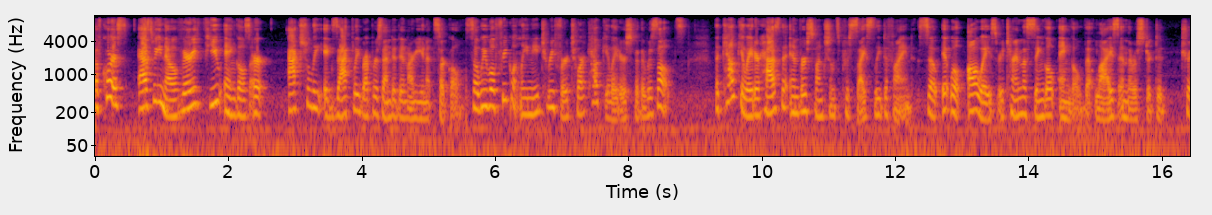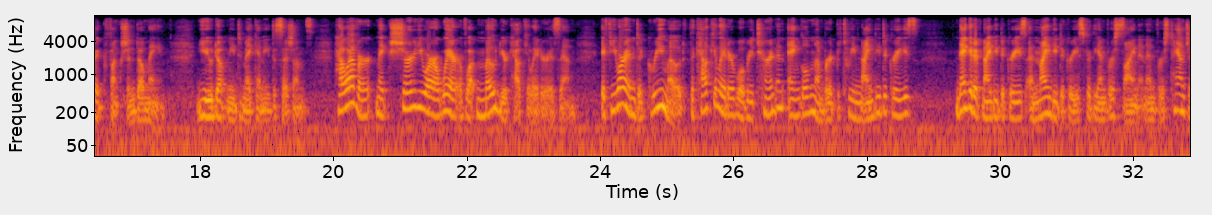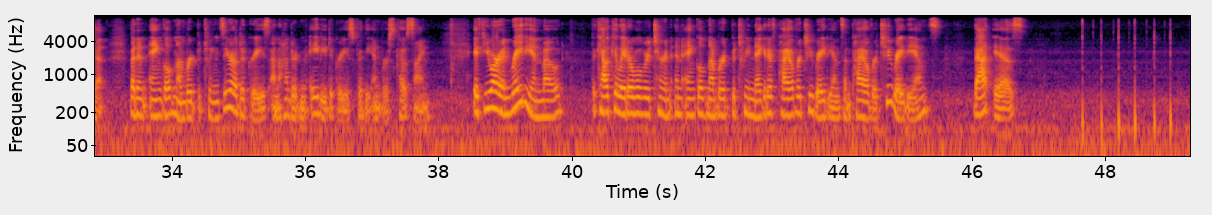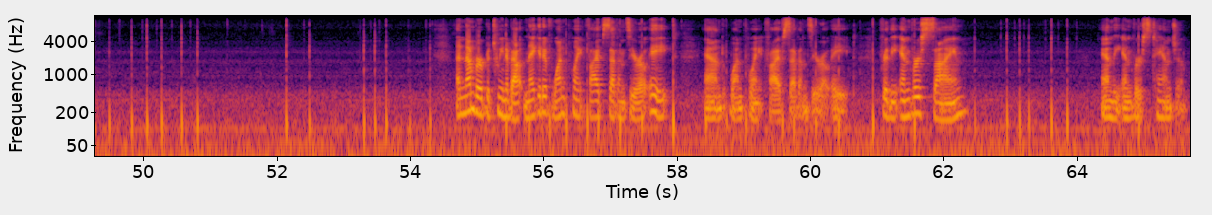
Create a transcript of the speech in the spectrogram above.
Of course, as we know, very few angles are actually exactly represented in our unit circle, so we will frequently need to refer to our calculators for the results. The calculator has the inverse functions precisely defined, so it will always return the single angle that lies in the restricted trig function domain. You don't need to make any decisions. However, make sure you are aware of what mode your calculator is in. If you are in degree mode, the calculator will return an angle numbered between 90 degrees, negative 90 degrees, and 90 degrees for the inverse sine and inverse tangent, but an angle numbered between 0 degrees and 180 degrees for the inverse cosine. If you are in radian mode, the calculator will return an angle numbered between negative pi over 2 radians and pi over 2 radians. That is a number between about negative 1.5708 and 1.5708 for the inverse sine and the inverse tangent.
